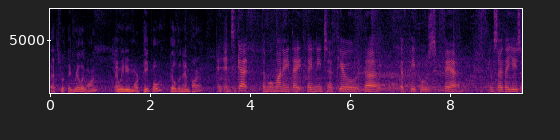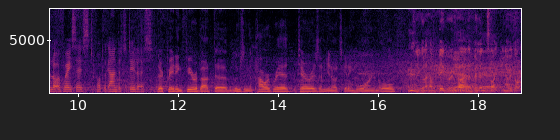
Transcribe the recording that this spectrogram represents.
That's what they really want. And we need more people. Build an empire. And, and to get the more money, they, they need to fuel the the people's fear, and so they use a lot of racist propaganda to do this. They're creating fear about uh, losing the power grid, terrorism. You know, it's getting worn and old. So you've got to have bigger and Yeah, badder villains yeah. like, you know, we've got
